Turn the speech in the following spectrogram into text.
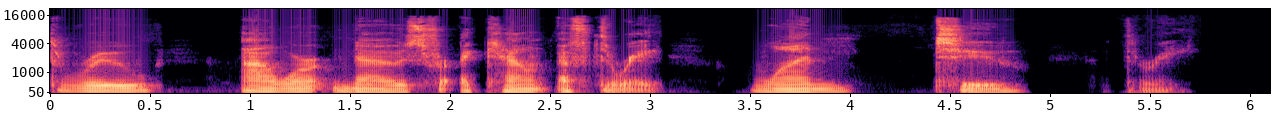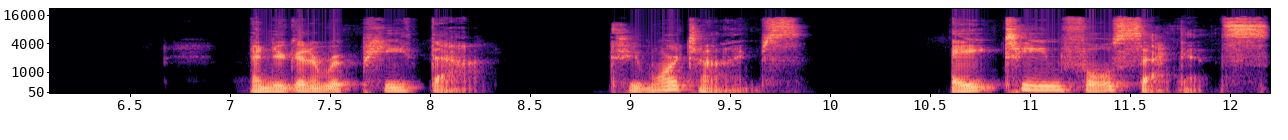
through our nose for a count of three. One, two, three. And you're going to repeat that two more times, 18 full seconds.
